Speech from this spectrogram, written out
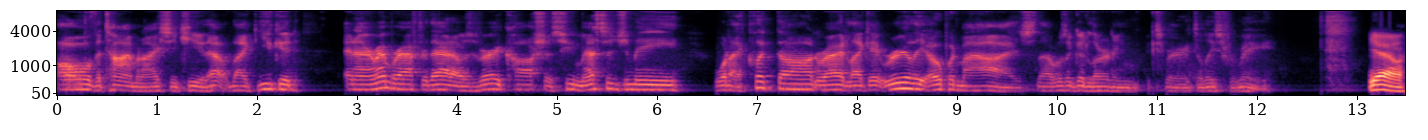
all the time on ICQ. That like you could, and I remember after that, I was very cautious who messaged me, what I clicked on, right? Like it really opened my eyes. That was a good learning experience, at least for me. Yeah.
